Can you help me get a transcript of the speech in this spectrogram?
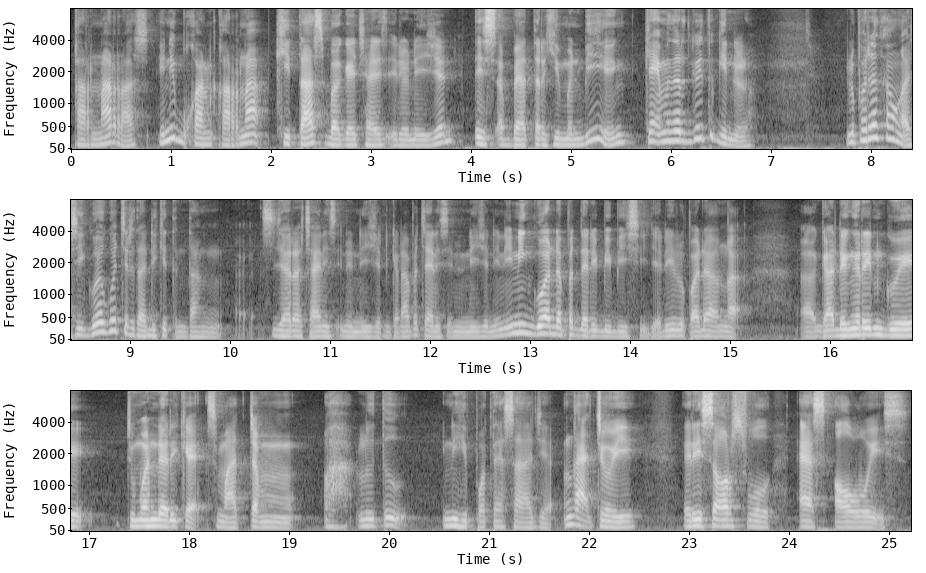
karena ras ini bukan karena kita sebagai Chinese Indonesian is a better human being kayak menurut gue itu gini loh. Lu pada tahu nggak sih? Gue gue cerita dikit tentang uh, sejarah Chinese Indonesian. Kenapa Chinese Indonesian? Ini ini gue dapat dari BBC jadi lu pada nggak uh, nggak dengerin gue cuman dari kayak semacam wah lu tuh ini hipotesa aja. Enggak cuy. Resourceful as always.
